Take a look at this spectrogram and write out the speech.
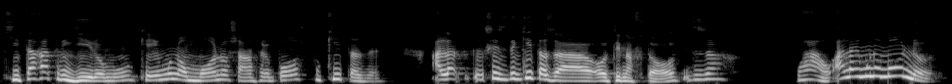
κοίταγα τριγύρω μου και ήμουν ο μόνος άνθρωπος που κοίταζε. Αλλά ξέρεις, δεν κοίταζα ότι είναι αυτό. Κοίταζα, wow, αλλά ήμουν ο μόνος.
